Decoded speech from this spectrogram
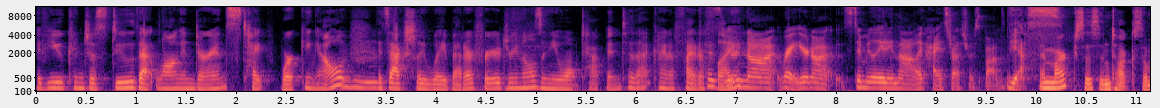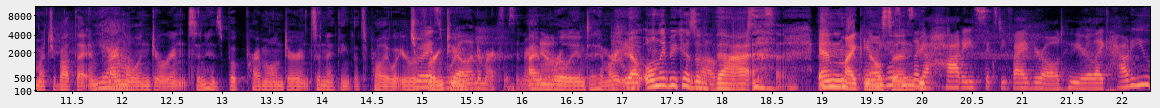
if you can just do that long endurance type working out, Mm-hmm. it's actually way better for your adrenals and you won't tap into that kind of fight or flight. you're not right, you're not stimulating that like high stress response. yes. And Mark Sisson talks so much about that in Yeah. Primal Endurance in his book Primal Endurance, and I think that's probably what you're Joy's referring to. real into Mark Sisson right I'm now. really into him right now, only because of love that, and Mike And because Nelson. he's like a hottie 65 year old who you're like, how do you,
